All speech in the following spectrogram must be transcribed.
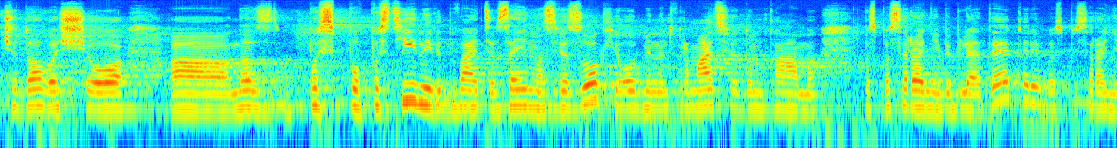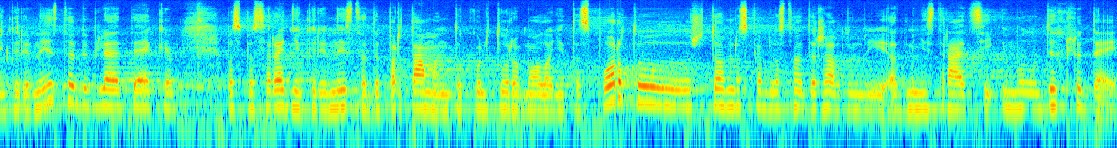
Чудово, що нас постійно відбувається взаємозв'язок і обмін інформацією, думками безпосередньо бібліотекарів, безпосередньо керівництва бібліотеки, безпосередньо керівництва департаменту культури, молоді та спорту Житомирської обласної державної адміністрації і молодих людей,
